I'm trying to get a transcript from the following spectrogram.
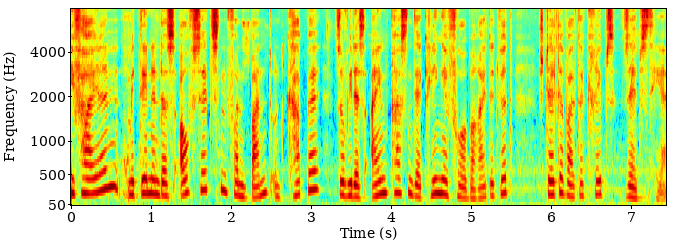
Die Feilen, mit denen das Aufsetzen von Band und Kappe sowie das Einpassen der Klinge vorbereitet wird, stellte Walter Krebs selbst her.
